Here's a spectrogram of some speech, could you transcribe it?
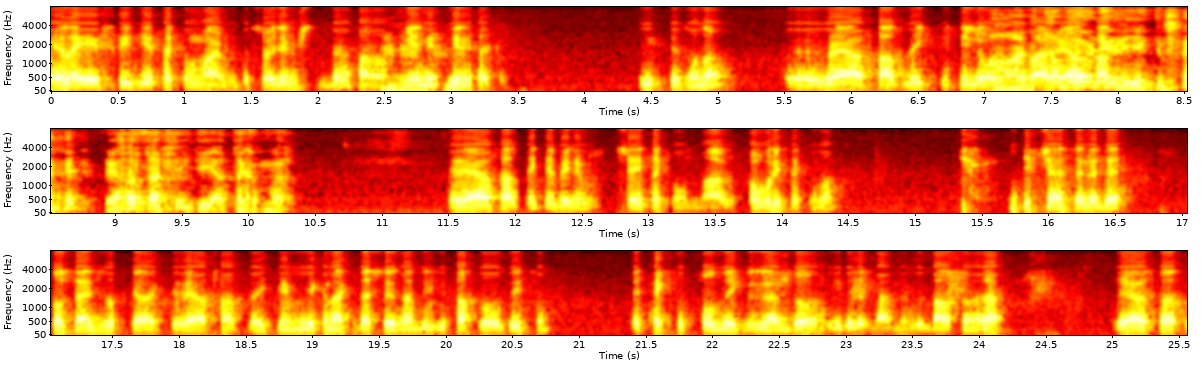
LAFC diye takım var burada. Söylemiştim değil mi sana? onu? Hı hı. Yeni, yeni takım. İlk sezona. E, Real Salt Lake City ile Abi oynuyorlar. tam Real, örneği verecektim. Real Salt diye takım var. Real Salt Lake de benim şey takımım abi. Favori takımım. Geçen sene de Los Angeles karakteri Real Salt Lake. Benim yakın arkadaşlarımdan biri Utah'lı olduğu için ve tek futbolla ilgilendi o. İyi dedim ben de bundan sonra Real Salt.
